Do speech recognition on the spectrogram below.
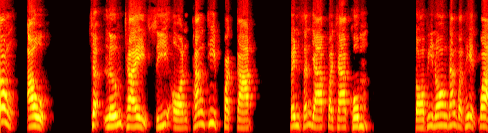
ต้องเอาเฉลิมชัยศรีอ่อนทั้งที่ประกาศ เป็นสัญญาประชาคม ต่อพี่น้องทั้งประเทศว่า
